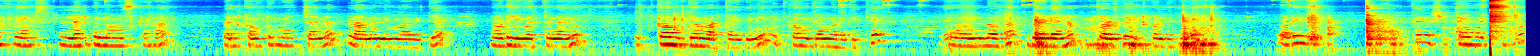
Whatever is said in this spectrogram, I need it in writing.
ಹಾಯ್ ಫ್ರೆಂಡ್ಸ್, ಎಲ್ಲರಿಗೂ ನಮಸ್ಕಾರ. ವೆಲ್ಕಮ್ ಟು ಮೈ ಚಾನಲ್ ನಾನು ನಿಮ್ಮ ವಿದ್ಯಾ. ನೋಡಿ, ಇವತ್ತು ನಾನು ಉತ್ಕ ಮುದ್ದೆ ಮಾಡ್ತಾಯಿದ್ದೀನಿ ಉತ್ಕ ಮುದ್ದೆ ಮಾಡೋದಕ್ಕೆ ಒಂದು ಲೋಟ ಬೇಳೆನ ತೊಳೆದು ಇಟ್ಕೊಂಡಿದ್ದೀನಿ. ನೋಡಿ, ಮತ್ತು ಸ್ಟವ್ ಹಚ್ಚಿಟ್ಟು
